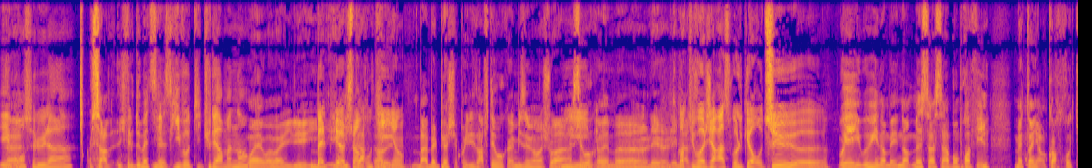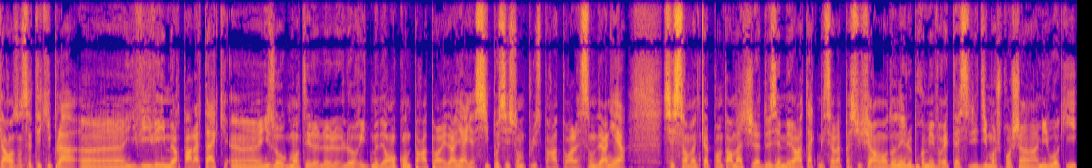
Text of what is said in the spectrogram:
Il est Euh, bon celui-là, là? Ça- il fait 2 mètres Il est 16. pivot titulaire maintenant? Ouais, ouais, ouais. Il est, Belle il- pioche, il un start, rookie, hein. Bah, belle pioche. Après, il est drafté haut quand même. Ils avaient un choix Oui, assez haut quand même. euh, les, les Quand Mavs. tu vois Geras Walker au-dessus, euh, Oui, oui, non, mais non, mais ça, c'est un bon profil. Maintenant, il y a encore trop de carences dans cette équipe-là. Euh, ils vivent et ils meurent par l'attaque. Euh, ils ont augmenté le, le- le rythme des rencontres par rapport à l'année dernière. Il y a six possessions de plus par rapport à la saison dernière. C'est 124 points par match. C'est la deuxième meilleure attaque, mais ça va pas suffire à un moment donné. Le premier vrai test, il est dimanche prochain à Milwaukee.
